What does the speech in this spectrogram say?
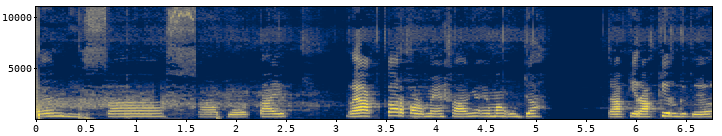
kalian bisa sabotage reaktor kalau misalnya emang udah terakhir-akhir gitu ya.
